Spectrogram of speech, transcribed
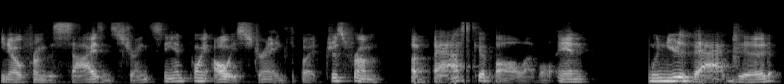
you know, from the size and strength standpoint, always strength, but just from a basketball level. And when you're that good,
